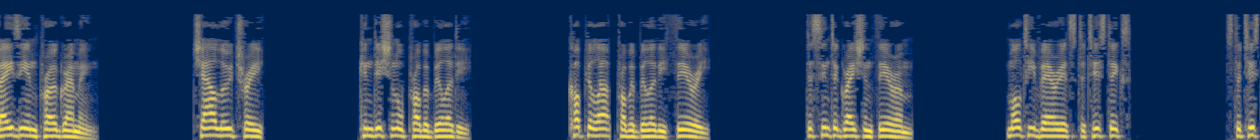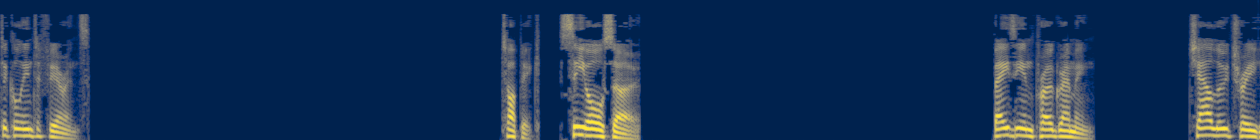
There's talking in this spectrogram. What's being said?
Bayesian programming. Chow-Liu tree. Conditional probability. Copula probability theory. Disintegration theorem. Multivariate statistics. Statistical interference Topic. See also. Bayesian programming. Chow-Liu tree.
